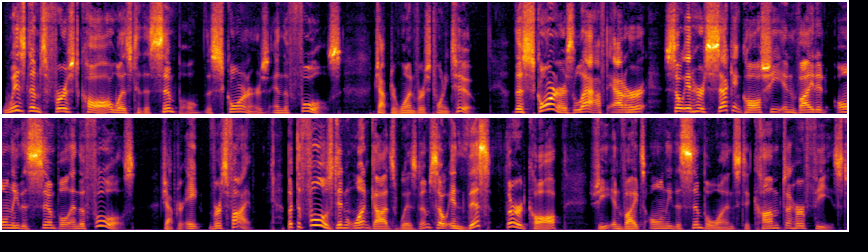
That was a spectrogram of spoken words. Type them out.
Wisdom's first call was to the simple, the scorners, and the fools. Chapter 1, verse 22. The scorners laughed at her, so in her second call, she invited only the simple and the fools. Chapter 8, verse 5. But the fools didn't want God's wisdom, so in this third call, she invites only the simple ones to come to her feast.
